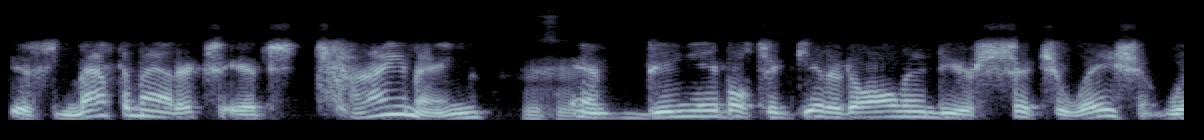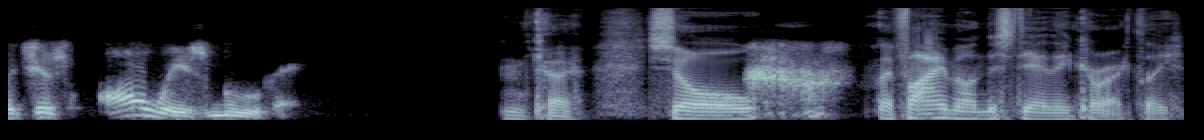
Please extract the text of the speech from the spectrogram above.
it's mathematics, it's timing, mm-hmm. and being able to get it all into your situation, which is always moving. Okay, so if I'm understanding correctly,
